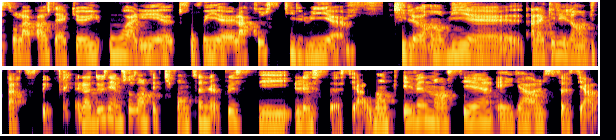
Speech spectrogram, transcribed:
sur la page d'accueil ou aller euh, trouver euh, la course qui lui qu'il a envie, à laquelle il a envie de participer. La deuxième chose, en fait, qui fonctionne le plus, c'est le social. Donc, événementiel égale social.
